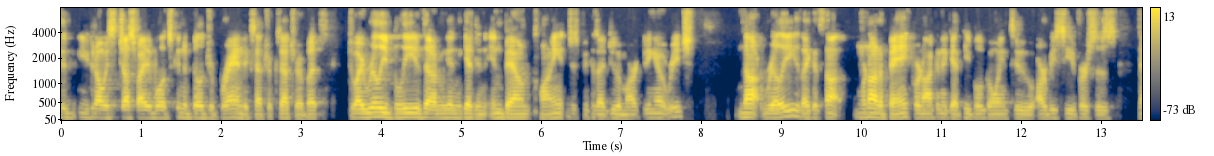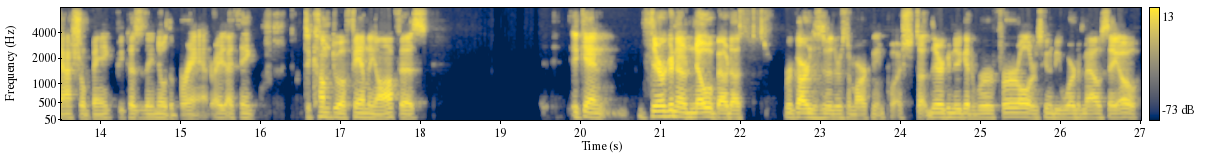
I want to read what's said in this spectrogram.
the, you can always justify, well, it's going to build your brand, et cetera, et cetera. But do I really believe that I'm going to get an inbound client just because I do a marketing outreach? Not really. Like it's not. We're not a bank. We're not going to get people going to RBC versus National Bank because they know the brand, right? I think to come to a family office, again, they're going to know about us regardless if there's a marketing push. So they're going to get a referral or it's going to be word of mouth, say, oh,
